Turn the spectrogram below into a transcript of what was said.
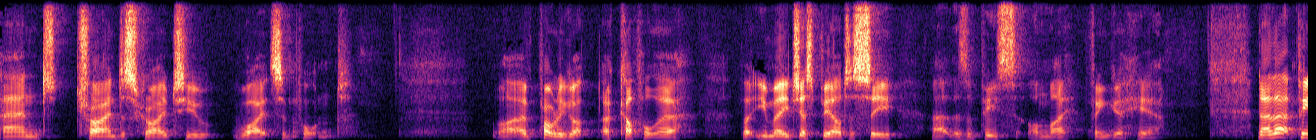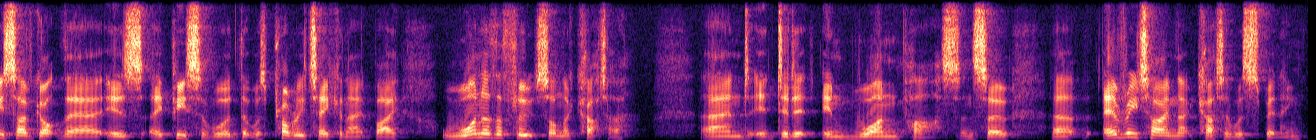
and try and describe to you why it's important. Well, I've probably got a couple there, but you may just be able to see uh, there's a piece on my finger here. Now that piece I've got there is a piece of wood that was probably taken out by one of the flutes on the cutter and it did it in one pass. And so uh, every time that cutter was spinning,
